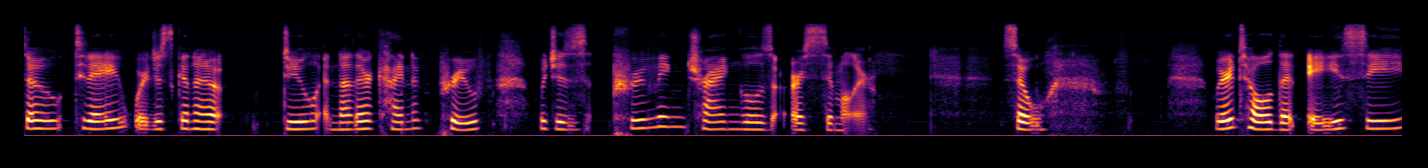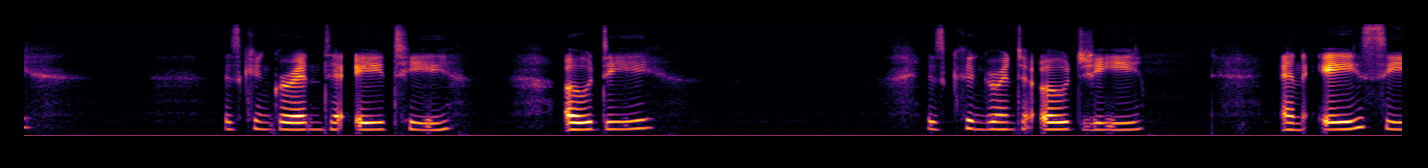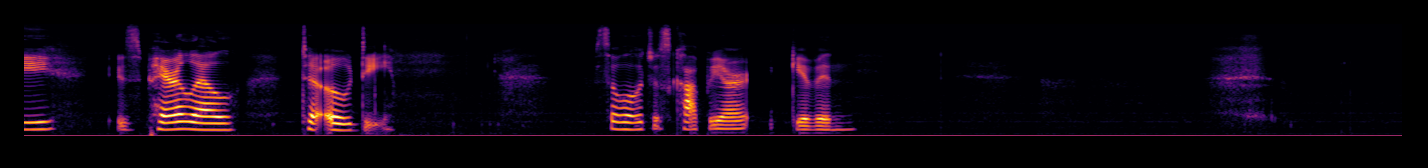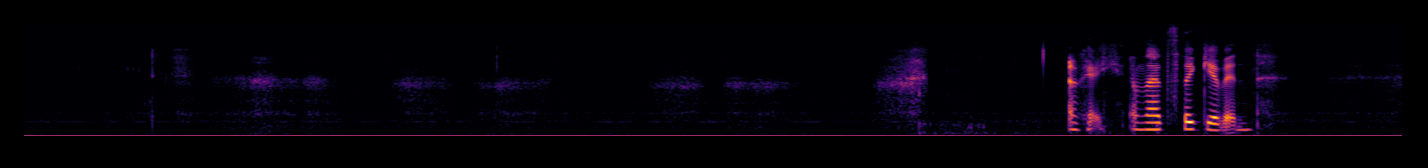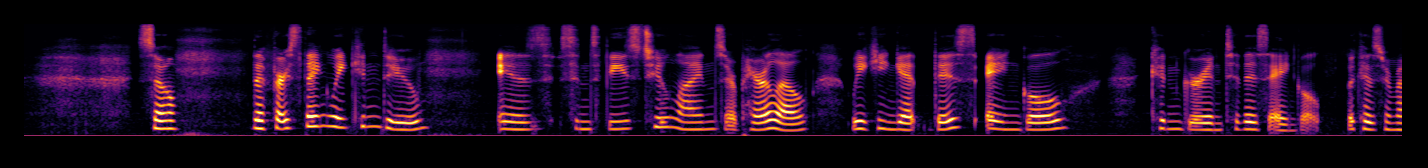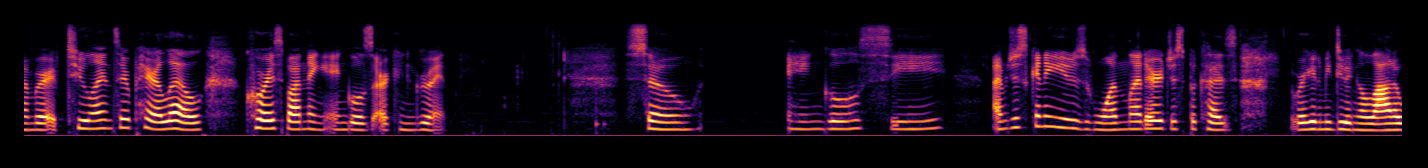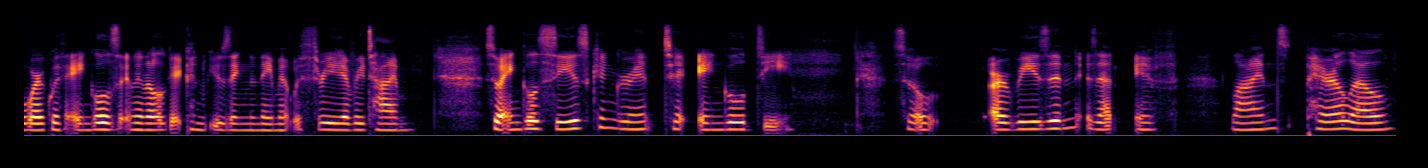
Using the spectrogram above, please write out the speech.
So today we're just gonna do another kind of proof, which is proving triangles are similar. So we're told that AC is congruent to AT, OD is congruent to OG, and AC is parallel to OD. So we'll just copy our given Okay, and that's the given. So the first thing we can do is since these two lines are parallel, we can get this angle congruent to this angle. Because remember, if two lines are parallel, corresponding angles are congruent. So, angle C, I'm just going to use one letter just because we're going to be doing a lot of work with angles and it'll get confusing to name it with three every time. So angle C is congruent to angle D. So our reason is that if lines parallel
